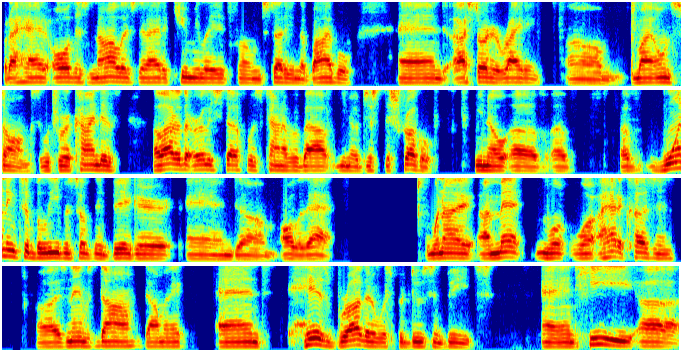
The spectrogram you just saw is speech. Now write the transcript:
but I had all this knowledge that I had accumulated from studying the Bible. And I started writing um, my own songs, which were kind of a lot of the early stuff was kind of about, you know, just the struggle, you know, of, of, of wanting to believe in something bigger and um, all of that when I I met well, well I had a cousin, uh, his name was Dom Dominic, and his brother was producing beats, and he uh,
